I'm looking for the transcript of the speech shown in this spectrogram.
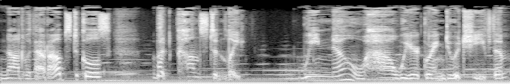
Not without obstacles, but constantly. We know how we are going to achieve them.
